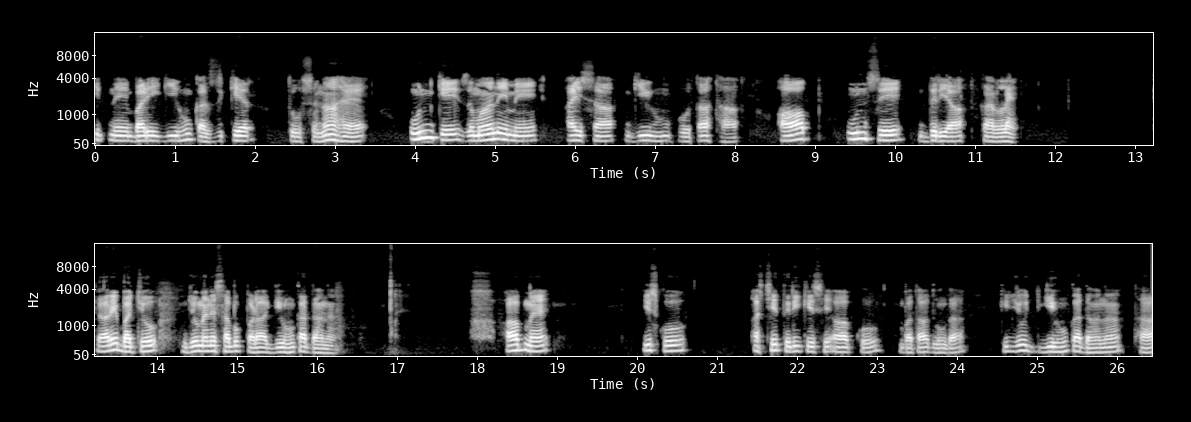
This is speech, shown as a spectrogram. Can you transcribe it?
इतने बड़े गेहूँ का ज़िक्र तो सुना है। उनके ज़माने में ऐसा गेहूँ होता था। आप उनसे दरियाफ्त कर लें। प्यारे बच्चों, जो मैंने सबक पढ़ा, गेहूँ का दाना। अब मैं इसको अच्छे तरीके से आपको बता दूँगा कि जो गेहूँ का दाना था,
